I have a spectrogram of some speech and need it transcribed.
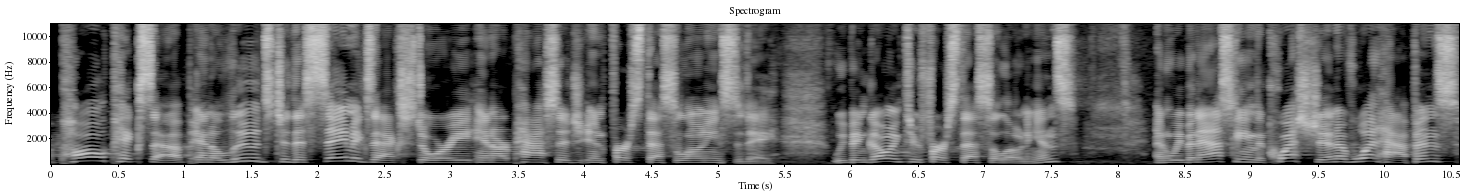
Paul picks up and alludes to this same exact story in our passage in 1 Thessalonians today. We've been going through 1 Thessalonians. And we've been asking the question of what happens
